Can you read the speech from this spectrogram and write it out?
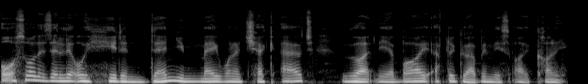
Also there's a little hidden den you may want to check out right nearby after grabbing this iconic.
